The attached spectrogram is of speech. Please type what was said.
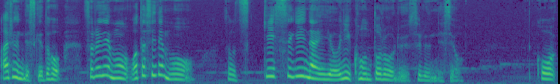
あるんですけどそれでも私でもそのつきすぎないようにコントロールするんですよ。こう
